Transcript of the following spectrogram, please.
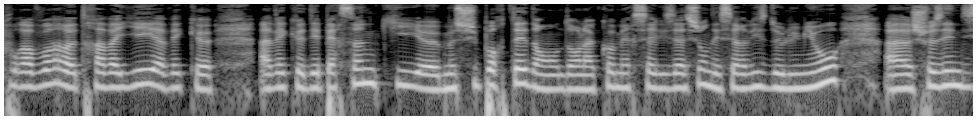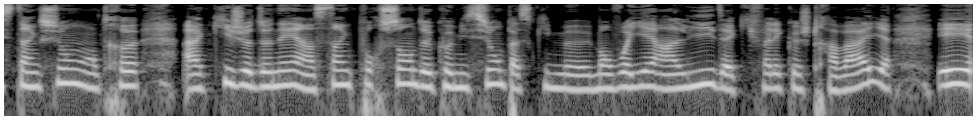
pour avoir travaillé avec avec des personnes qui me supportaient dans, dans la commercialisation des services de Lumio, je faisais une distinction entre à qui je donnais un 5% de commission parce qu'ils me- m'envoyaient un lead qu'il fallait que je travaille et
